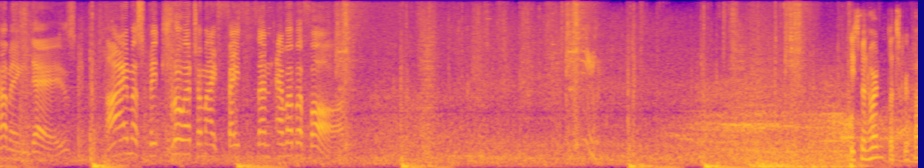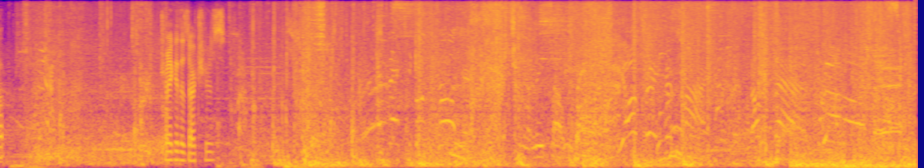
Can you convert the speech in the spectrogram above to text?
Coming days, I must be truer to my faith than ever before. Beastman Horde, let's group up. Try to get those archers. Your faith is mine, Wizard, not theirs.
